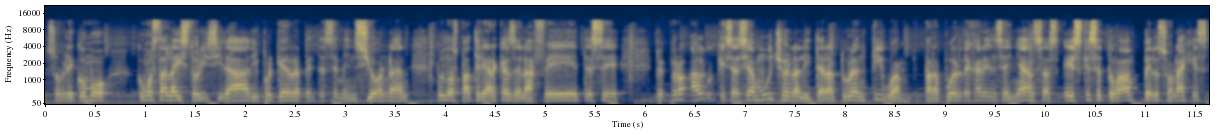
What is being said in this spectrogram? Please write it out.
sobre cómo, cómo está la historicidad y por qué de repente se mencionan pues, los patriarcas de la fe, etc. Pero algo que se hacía mucho en la literatura antigua para poder dejar enseñanzas es que se tomaban personajes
